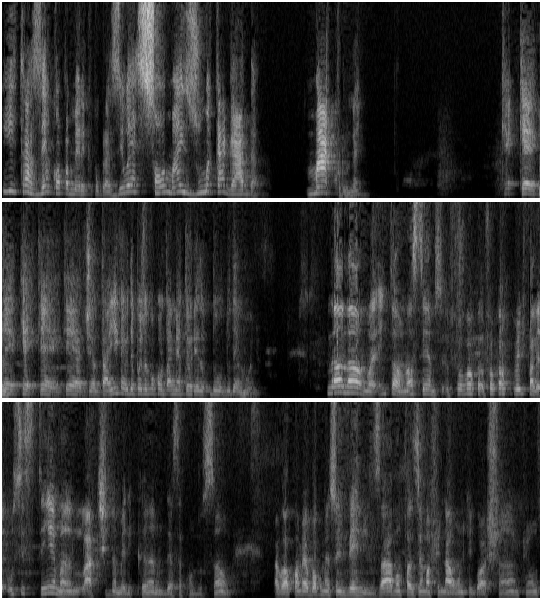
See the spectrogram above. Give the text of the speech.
E trazer a Copa América para o Brasil é só mais uma cagada. Macro, né? Quer, quer, quer, quer, quer, quer adiantar aí? Que depois eu vou contar a minha teoria do, do, demônio. Não, não, então, nós temos, foi, o que eu acabei de falar, o sistema latino-americano dessa condução, agora como a Comebol começou a invernizar, vamos fazer uma final única igual a Champions,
